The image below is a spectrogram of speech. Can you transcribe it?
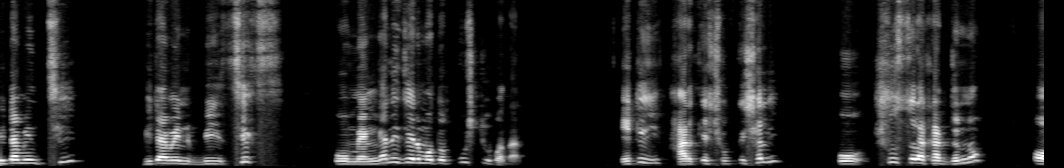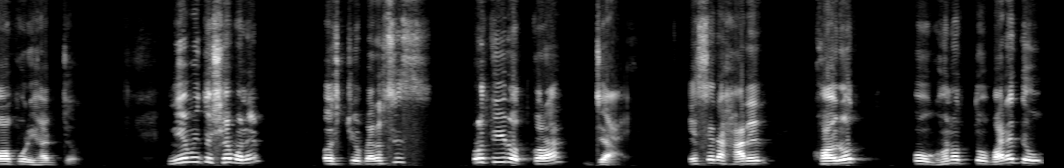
vitamin C, vitamin B six ও ম্যাঙ্গানিজের মতো পুষ্টি উপাদান। এটি হাড়কে শক্তিশালী ও সুস্থ রাখার জন্য অপরিহার্য। নিয়মিত সেবনে অস্টিওপ্যারোসিস প্রতিরোধ করা যায়। এছাড়া হাড়ের ক্ষয়রোধ ও ঘনত্ব বাড়াতেও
